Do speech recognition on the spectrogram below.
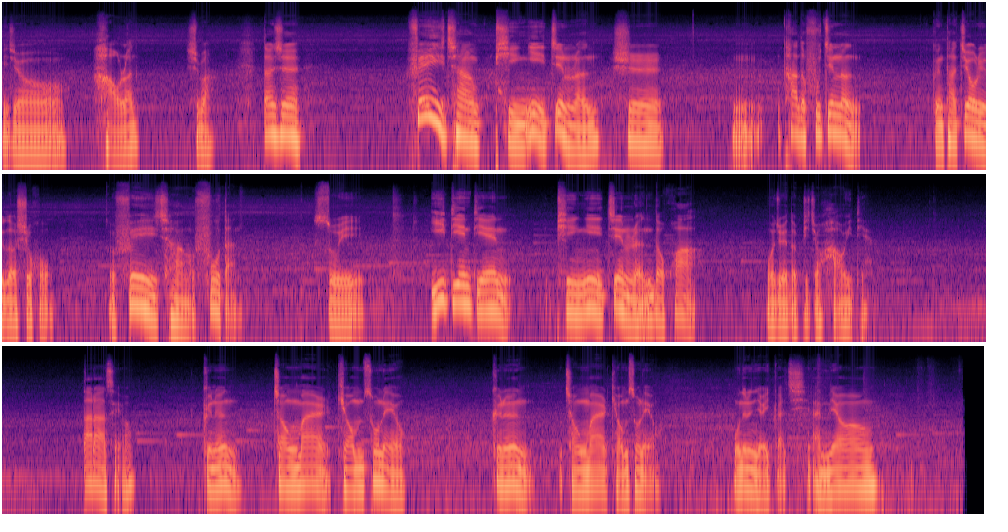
比较好人，是吧？但是非常平易近人是，嗯。他的附近人跟他交流的时候，非常负担，所以一点点平易近人的话，我觉得比较好一点。 따라하세요 그는 정말 겸손해요 그는 정말 겸손해요 오늘은 여기까지 안녕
